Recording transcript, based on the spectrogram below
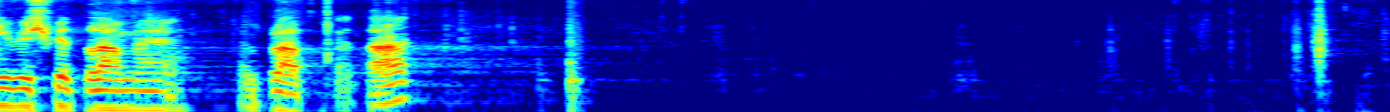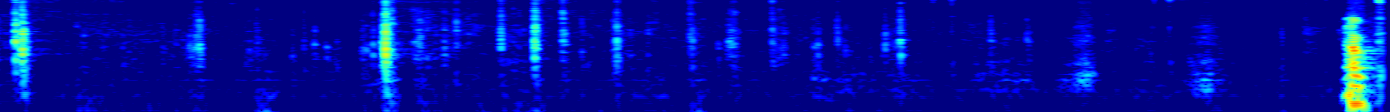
i wyświetlamy templatkę, tak? Ok,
